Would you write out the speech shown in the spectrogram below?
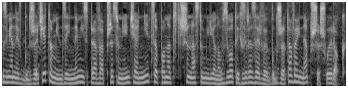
Zmiany w budżecie to m.in. sprawa przesunięcia nieco ponad 13 milionów złotych z rezerwy budżetowej na przyszły rok.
